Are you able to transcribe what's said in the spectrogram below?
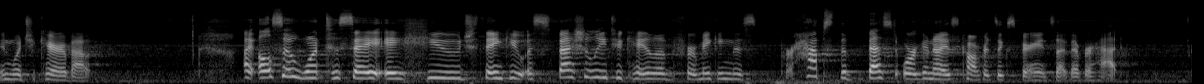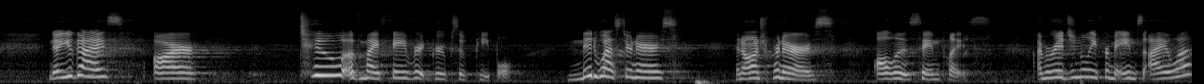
in what you care about. I also want to say a huge thank you, especially to Caleb, for making this perhaps the best organized conference experience I've ever had. Now, you guys are two of my favorite groups of people Midwesterners and entrepreneurs, all in the same place. I'm originally from Ames, Iowa,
